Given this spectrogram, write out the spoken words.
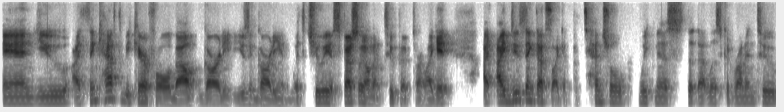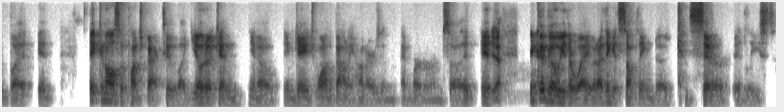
and you I think have to be careful about guardian using guardian with Chewy, especially on that two pip turn. Like it, I, I do think that's like a potential weakness that that list could run into, but it it can also punch back too. Like Yoda can, you know, engage one of the bounty hunters and, and murder him. So it it Yeah. it could go either way, but I think it's something to consider at least.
